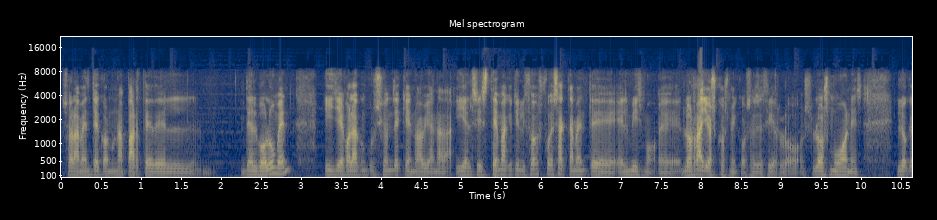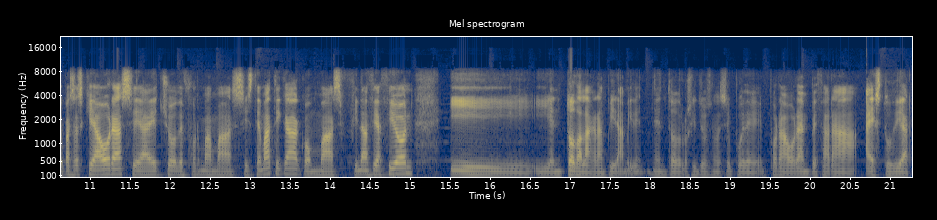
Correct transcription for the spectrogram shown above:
solamente con una parte del, del volumen y llegó a la conclusión de que no había nada. Y el sistema que utilizó fue exactamente el mismo, eh, los rayos cósmicos, es decir, los, los muones. Lo que pasa es que ahora se ha hecho de forma más sistemática, con más financiación y, en toda la Gran Pirámide, en todos los sitios donde se puede por ahora empezar a, estudiar.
